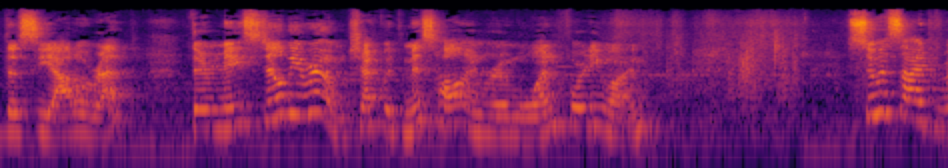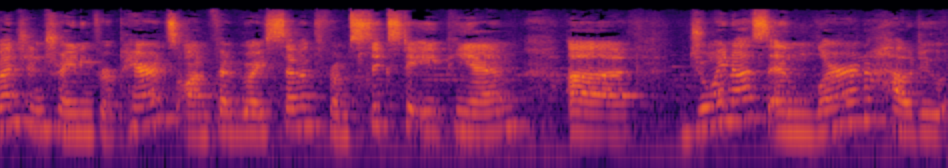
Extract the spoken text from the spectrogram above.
the Seattle Rep. There may still be room. Check with Miss Hall in room 141. Suicide prevention training for parents on February 7th from 6 to 8 p.m. Uh, join us and learn how to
